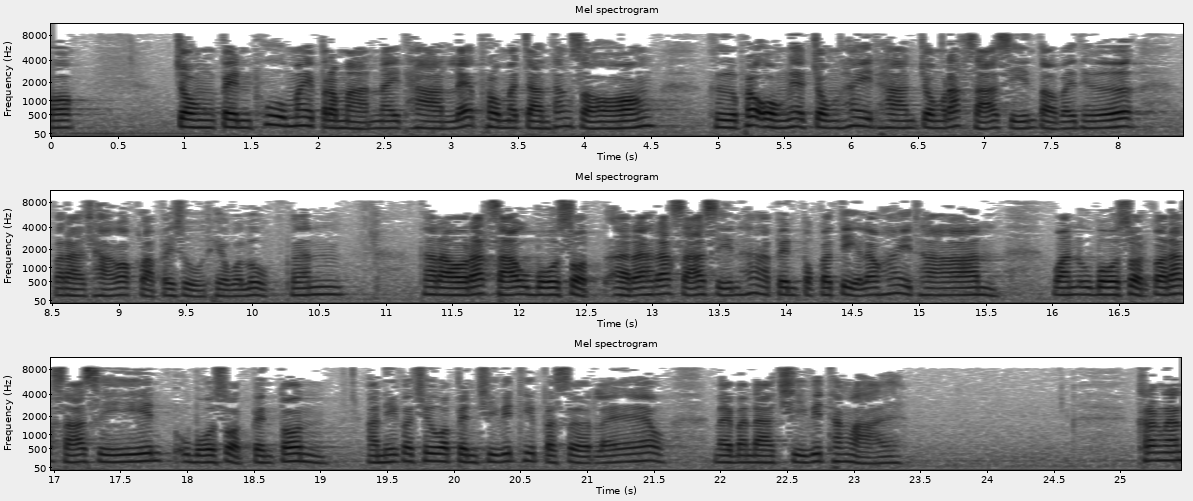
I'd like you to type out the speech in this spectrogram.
อก จงเป็นผู้ไม่ประมาทในทานและพรหมจรรย์ทั้งสอง คือพระองค์เนี่ยจงให้ทานจงรักษาศีลต่อไปเถอะพระราชาก็กลับไปสู่เทวโลก เพราะฉะนั้นถ้าเรารักษาอุโบสถรักษาศีลห้าเป็นปกติแล้วให้ทาน วันอุโบสถก็รักษาศีล อุโบสถเป็นต้น อันนี้ก็ชื่อว่าเป็นชีวิตที่ประเสริฐแล้ว ในบรรดาชีวิตทั้งหลาย ครั้งนั้น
